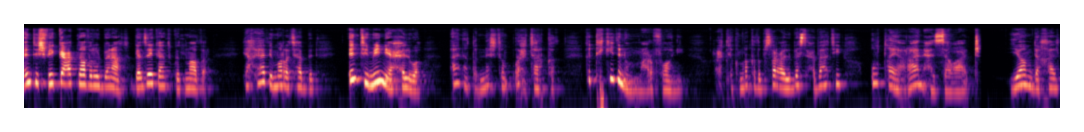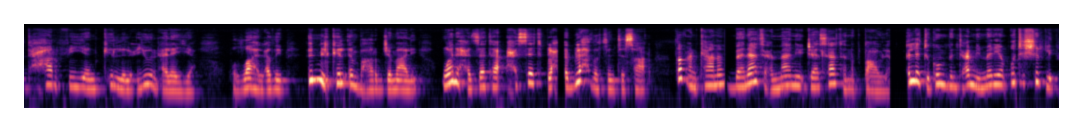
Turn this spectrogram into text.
أنت إيش فيك؟ قاعد تناظر البنات. قال زي كانت كنت ناظر. يا أخي هذه مرة تهبل. أنت مين يا حلوة؟ أنا طنشتهم ورحت أركض. قلت أكيد إنهم ما عرفوني. رحت لكم ركض بسرعة ولبست عباتي وطيران على الزواج. يوم دخلت حرفيا كل العيون علي. والله العظيم إن الكل انبهر بجمالي وأنا حزتها حسيت بلحظة انتصار. طبعا كانت بنات عماني جالسات بطاولة. إلا تقوم بنت عمي مريم وتشر لي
